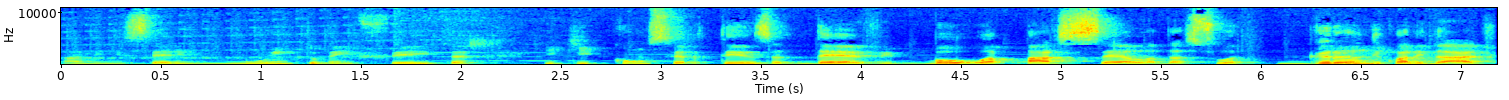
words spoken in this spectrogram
É uma minissérie muito bem feita e que com certeza deve boa parcela da sua grande qualidade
